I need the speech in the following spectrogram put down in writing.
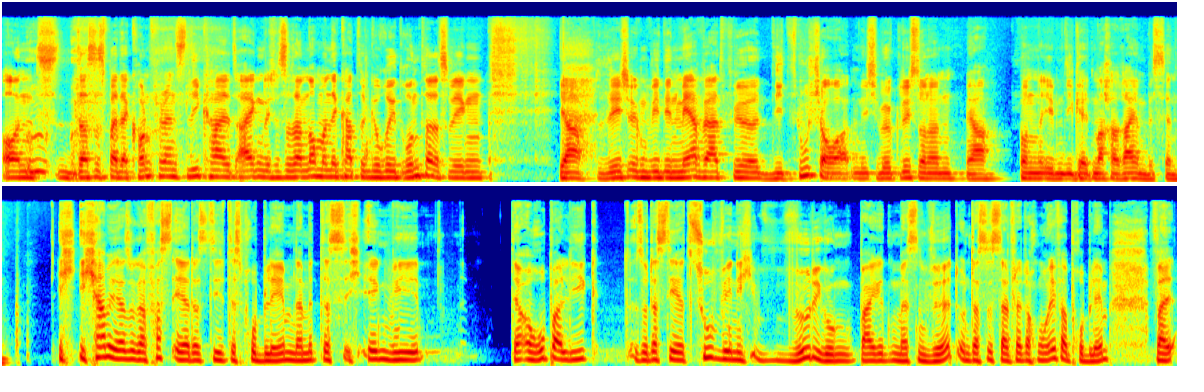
Und das ist bei der Conference League halt eigentlich, ist das dann nochmal eine Kategorie drunter. Deswegen, ja, sehe ich irgendwie den Mehrwert für die Zuschauer nicht wirklich, sondern ja, schon eben die Geldmacherei ein bisschen. Ich, ich habe ja sogar fast eher das, die, das Problem damit, dass ich irgendwie der Europa League so dass dir zu wenig Würdigung beigemessen wird und das ist dann vielleicht auch ein UEFA-Problem, weil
